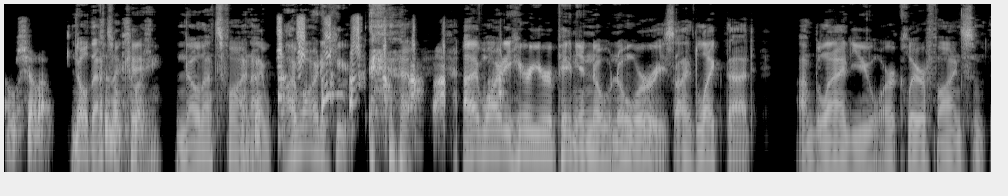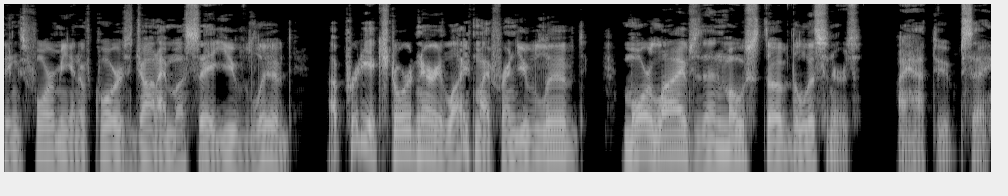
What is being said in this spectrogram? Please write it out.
I'll shut up. No, that's okay. Question. No, that's fine. I, I wanted to hear. I wanted to hear your opinion. No, no worries. I like that. I'm glad you are clarifying some things for me. And of course, John, I must say you've lived a pretty extraordinary life, my friend. You've lived more lives than most of the listeners. I have to say.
